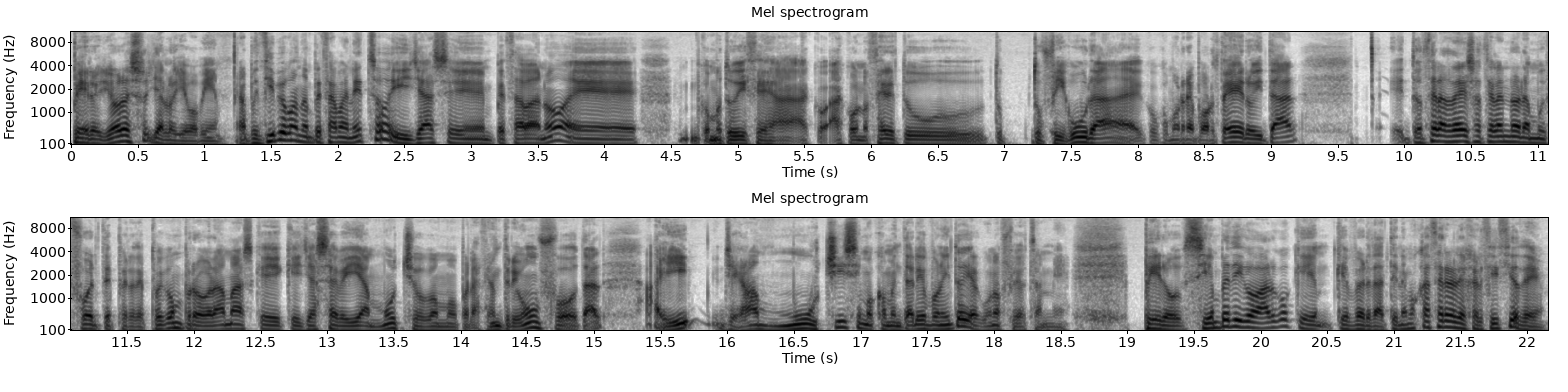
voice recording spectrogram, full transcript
Pero yo eso ya lo llevo bien. Al principio cuando empezaba en esto y ya se empezaba, ¿no? Eh, como tú dices, a, conocer tu, tu- tu figura eh, como reportero y tal. Entonces las redes sociales no eran muy fuertes, pero después con programas que, que ya se veían mucho, como Operación Triunfo o tal, ahí llegaban muchísimos comentarios bonitos y algunos feos también. Pero siempre digo algo que, que es verdad, tenemos que hacer el ejercicio de,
